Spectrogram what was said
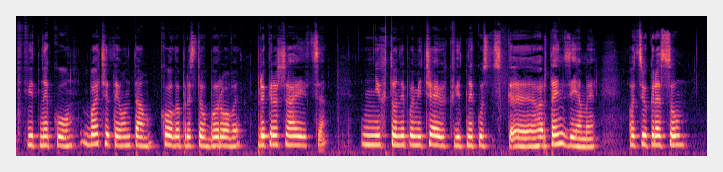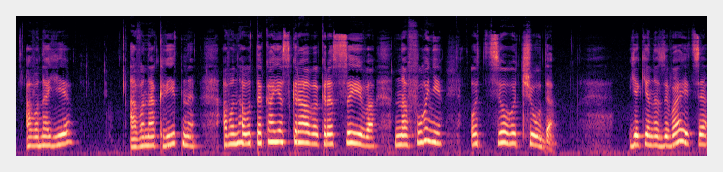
в квітнику. Бачите, он там коло пристовборове прикрашається. Ніхто не помічає в квітнику з е, гортензіями оцю красу, а вона є, а вона квітне, а вона от така яскрава, красива на фоні оцього чуда, яке називається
